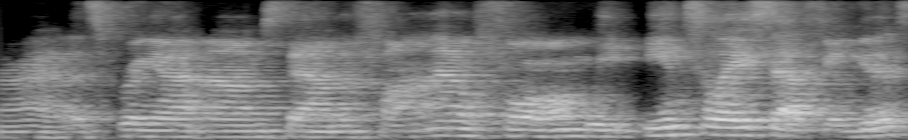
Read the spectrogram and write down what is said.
All right, let's bring our arms down. The final form, we interlace our fingers,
